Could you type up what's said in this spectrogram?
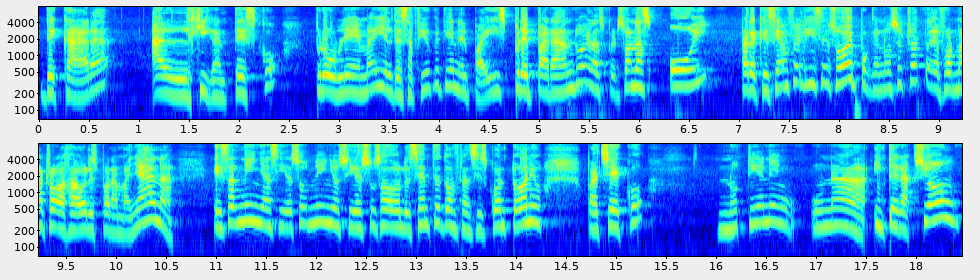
de cara al gigantesco problema y el desafío que tiene el país preparando a las personas hoy para que sean felices hoy, porque no se trata de formar trabajadores para mañana. Esas niñas y esos niños y esos adolescentes, don Francisco Antonio Pacheco, no tienen una interacción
